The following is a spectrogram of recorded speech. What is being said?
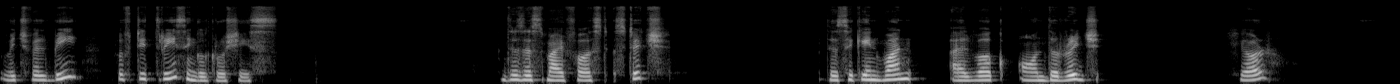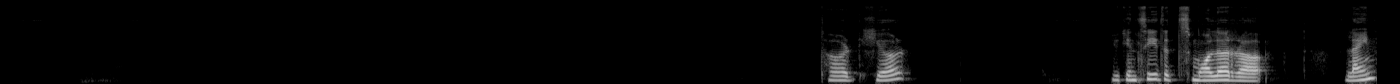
which will be 53 single crochets. This is my first stitch. The second one I'll work on the ridge here. Third here you can see that smaller uh, line.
